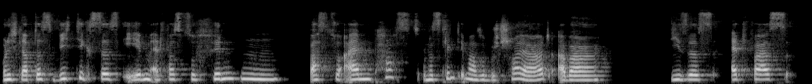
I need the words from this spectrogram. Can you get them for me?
Und ich glaube, das Wichtigste ist eben etwas zu finden, was zu einem passt. Und das klingt immer so bescheuert, aber dieses etwas,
